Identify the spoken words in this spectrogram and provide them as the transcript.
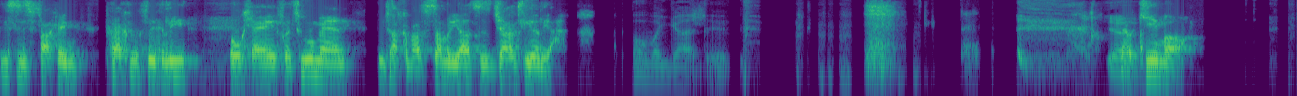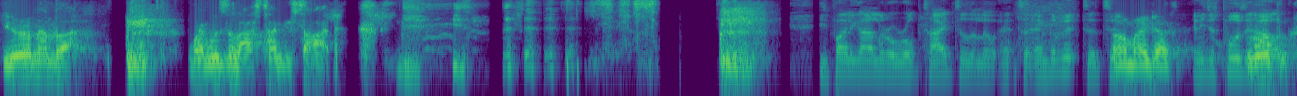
This is fucking perfectly okay for two men who talk about somebody else's genitalia. Oh my god, dude. Now, chemo. Do you remember when was the last time you saw it? He's probably got a little rope tied to the little to the end of it to tip, Oh my god. and he just pulls it Rope, out.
